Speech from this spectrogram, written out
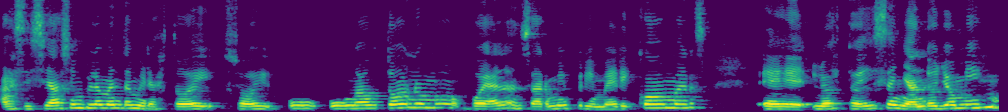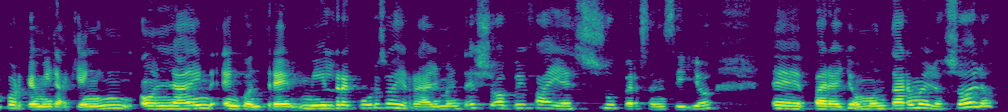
Así sea simplemente, mira, estoy, soy un, autónomo, voy a lanzar mi primer e-commerce, eh, lo estoy diseñando yo mismo porque mira, aquí en online encontré mil recursos y realmente Shopify es súper sencillo eh, para yo montármelo solo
